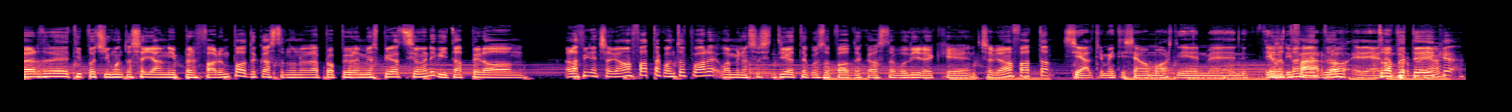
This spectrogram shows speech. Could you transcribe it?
perdere tipo 56 anni per fare un podcast non era proprio la mia aspirazione di vita, però alla fine ce l'abbiamo fatta a quanto pare, o almeno se sentirete questo podcast vuol dire che ce l'abbiamo fatta. Sì, altrimenti siamo morti nel tentativo di farlo. Troppe take.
